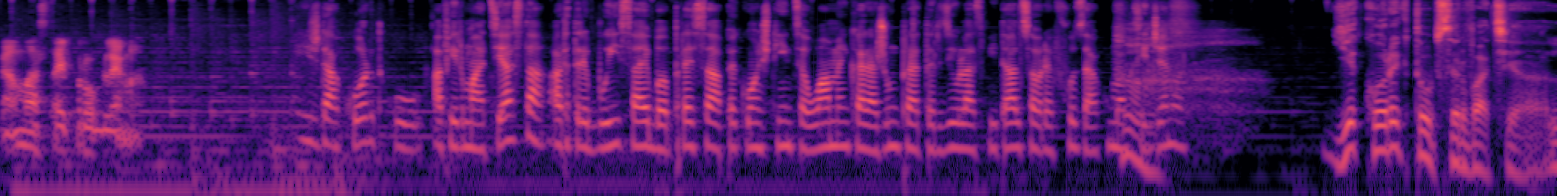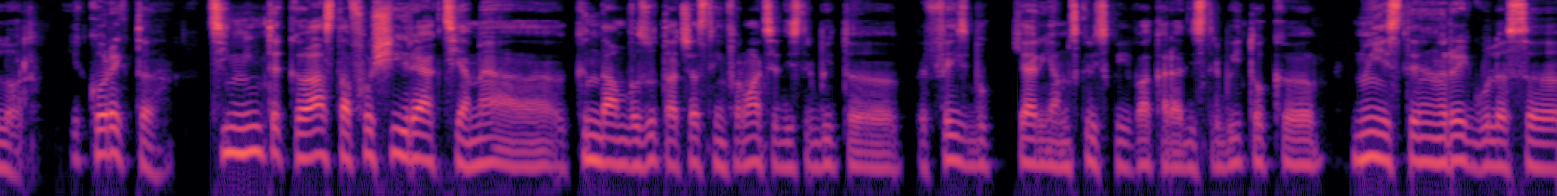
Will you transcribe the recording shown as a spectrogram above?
Cam asta e problema. Ești de acord cu afirmația asta? Ar trebui să aibă presa pe conștiință oameni care ajung prea târziu la spital sau refuză acum ah. oxigenul? E corectă observația lor. E corectă. Țin minte că asta a fost și reacția mea când am văzut această informație distribuită pe Facebook. Chiar i-am scris cuiva care a distribuit-o că nu este în regulă să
